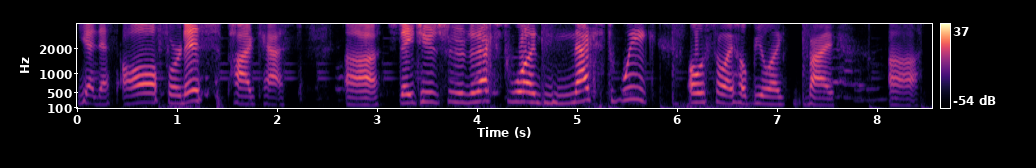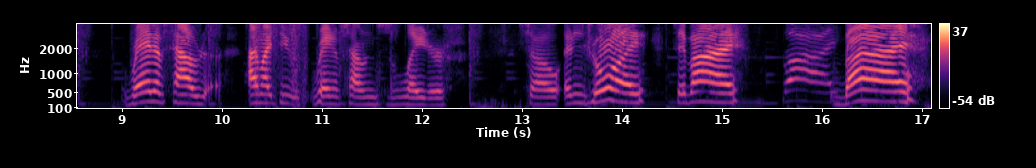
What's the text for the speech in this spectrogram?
yeah, that's all for this podcast. Uh, stay tuned for the next one next week. Also, I hope you like my uh, random sound. I might do random sounds later. So enjoy. Say bye. Bye. Bye.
